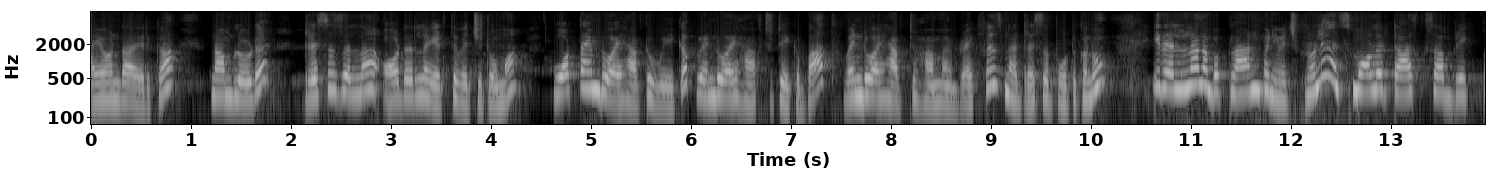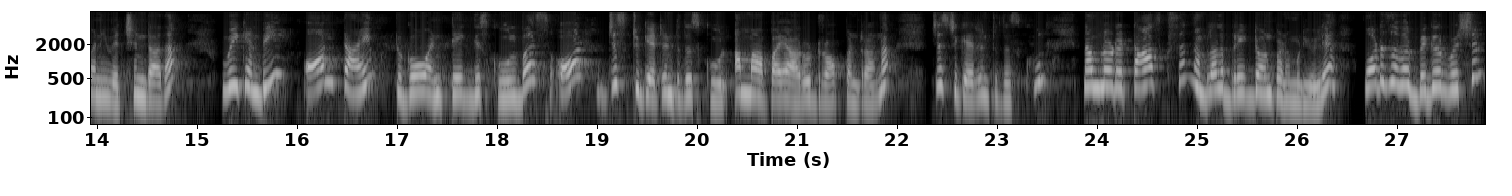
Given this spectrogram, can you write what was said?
அயோண்டாக இருக்கா? நம்மளோட ட்ரெஸ்ஸஸ் எல்லாம் ஆர்டரில் எடுத்து வச்சுட்டோமா? What time do I have to wake up when do I have to take a bath when do I have to have my breakfast நான் ட்ரெஸ்ஸை போட்டுக்கணும். இதெல்லாம் நம்ம பிளான் பண்ணி வச்சுக்கணும் இல்லையா? ஸ்மாலர் டாஸ்க்ஸாக பிரேக் பண்ணி வச்சுட்டா தான் we can be on time to go and take the school bus or just to get into the school. அம்மா அப்பா யாரோ ட்ராப் பண்ணுறாங்கன்னா just to get into the school. நம்மளோட டாஸ்க்ஸை நம்மளால பிரேக் டவுன் பண்ண முடியும் இல்லையா what is our bigger vision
